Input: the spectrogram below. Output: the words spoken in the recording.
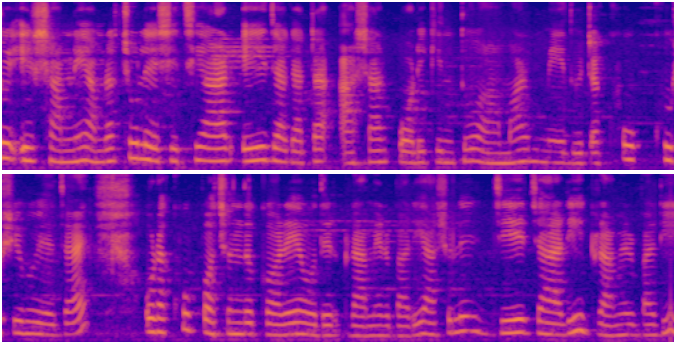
তো এর সামনে আমরা চলে এসেছি আর এই জায়গাটা আসার পরে কিন্তু আমার মেয়ে দুইটা খুব খুশি হয়ে যায়। ওরা খুব পছন্দ করে ওদের গ্রামের বাড়ি। আসলে যে যারই গ্রামের বাড়ি,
